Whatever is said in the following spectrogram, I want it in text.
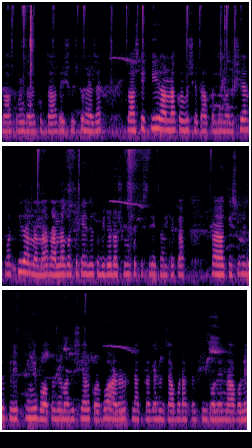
দোয়া করবেন যাতে খুব তাড়াতাড়ি সুস্থ হয়ে যায়। তো আজকে কি রান্না করব সেটা আপনাদের মাঝে শেয়ার করব। কী রান্না না? রান্নাঘর থেকে যেহেতু ভিডিওটা শুরু করতেছি, এখান থেকে কিছু কিছু ক্লিপ নিব আপনাদের মাঝে শেয়ার করব। আর ডাক্তার কাছে যাব, ডাক্তার কি বলে, না বলে।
